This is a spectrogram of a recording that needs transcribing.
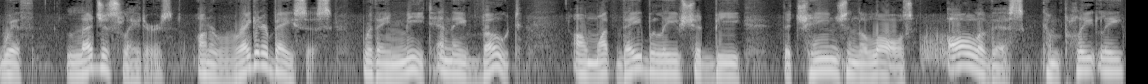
with legislators on a regular basis where they meet and they vote on what they believe should be the change in the laws. All of this completely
